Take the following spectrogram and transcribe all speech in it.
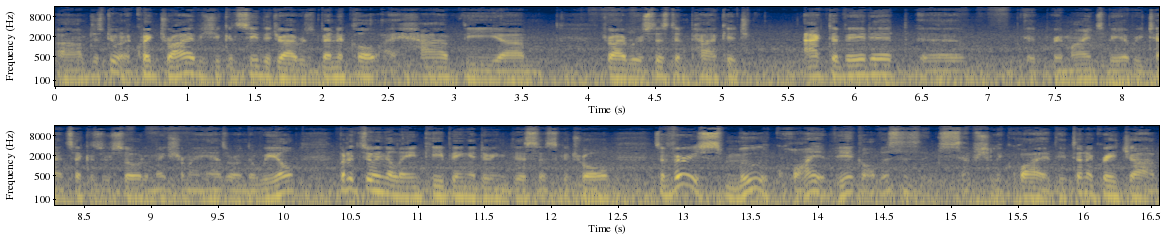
I'm just doing a quick drive. As you can see, the driver's binnacle. I have the um, driver assistant package activated. Uh, it reminds me every 10 seconds or so to make sure my hands are on the wheel, but it's doing the lane keeping and doing distance control. It's a very smooth, quiet vehicle. This is exceptionally quiet. They've done a great job.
